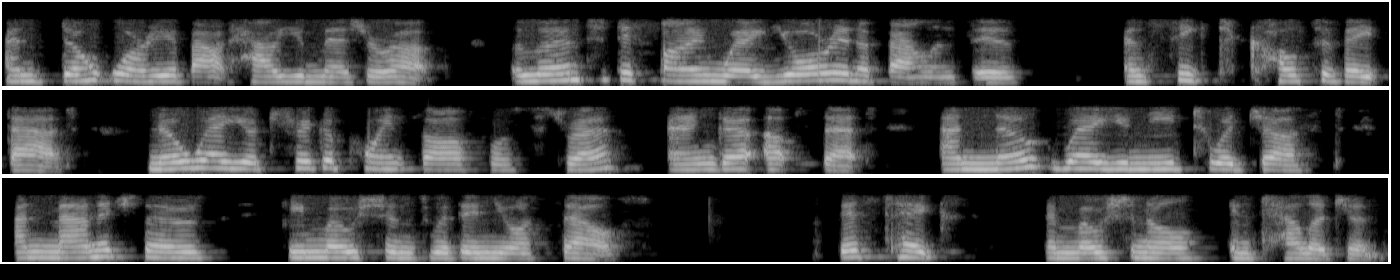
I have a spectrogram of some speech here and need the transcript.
and don't worry about how you measure up. Learn to define where your inner balance is and seek to cultivate that. Know where your trigger points are for stress, anger, upset, and note where you need to adjust and manage those emotions within yourself. This takes emotional intelligence.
